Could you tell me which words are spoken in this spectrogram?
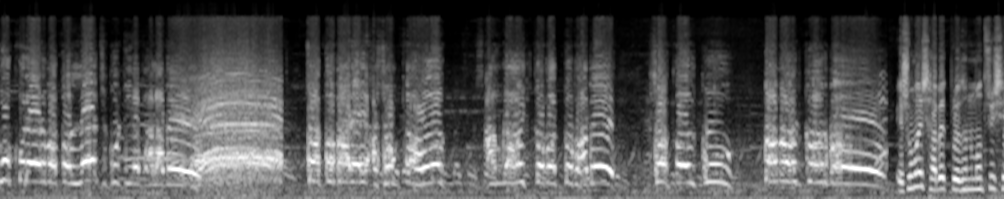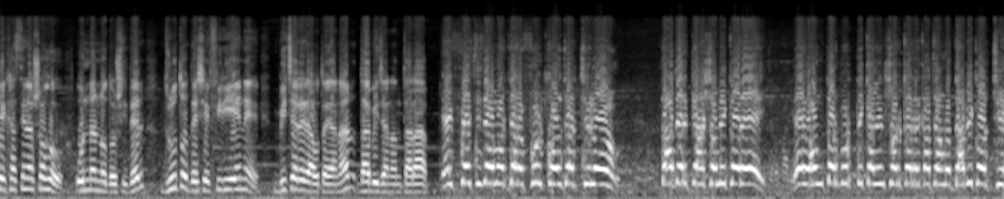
কুকুরের মতো লেজ গুটিয়ে পালাবে। যতবার এই আশঙ্কা হোক, আমরা ঐক্যবদ্ধ ভাবে সকল কু দমন করব। এ সময় সাবেক প্রধানমন্ত্রী শেখ হাসিনা সহ অন্যান্য দোষীদের দ্রুত দেশে ফিরিয়ে এনে বিচারের আওতায় আনার দাবি জানান তারা। এই ফেসিজমের যারা ফুল সোলজার ছিল তাদেরকে আসামি করে এই অন্তর্বর্তীকালীন সরকারের কাছে আমরা দাবি করছি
